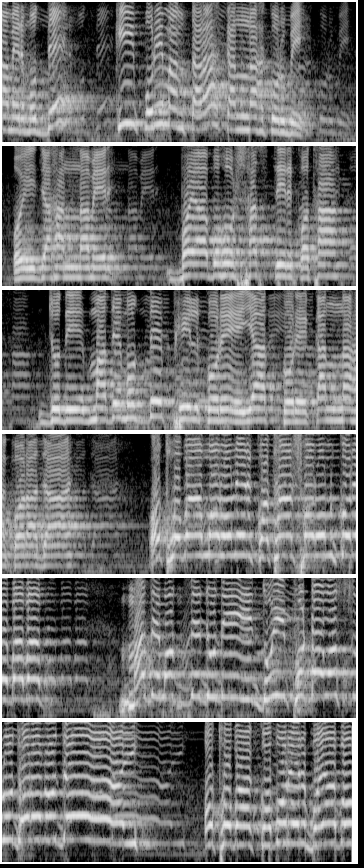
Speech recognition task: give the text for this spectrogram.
নামের মধ্যে কি পরিমাণ তারা কান্না করবে। ওই জাহান নামের ভয়াবহ শাস্তির কথা যদি মাঝে মধ্যে ফিল করে, ইয়াদ করে কান্না করা যায় অথবা মরণের কথা স্মরণ করে বাবা, মাঝে মধ্যে যদি দুই ফোঁটা অস্ত্র ঝরানো যায়, অথবা কবরের ভয়াবহ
